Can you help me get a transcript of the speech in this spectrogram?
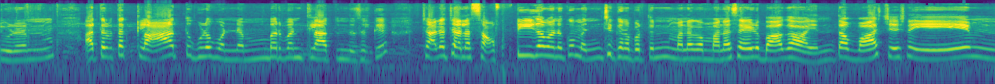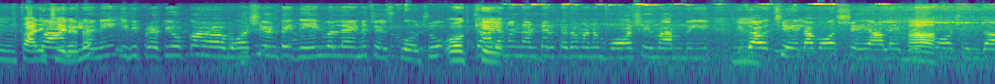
చూడండి. ఆ తర్వాత క్లాత్ కూడా వన్ నెంబర్ వన్ క్లాత్ ఉంది అసలుకి. చాలా చాలా సాఫ్టీగా మనకు మంచిగా కనపడుతుంది. మన మన సైడ్ బాగా ఎంత వాష్ చేసినా ఏం కాని చీరలు. ఇది ప్రతి ఒక్క వాష్ అంటే దేని వల్ల అయినా చేసుకోవచ్చు. చాలా మంది అంటారు కదా మనం వాష్ మ్యామ్ది ఇక వచ్చి ఎలా వాష్ చేయాలి? వాష్ ఉందా?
